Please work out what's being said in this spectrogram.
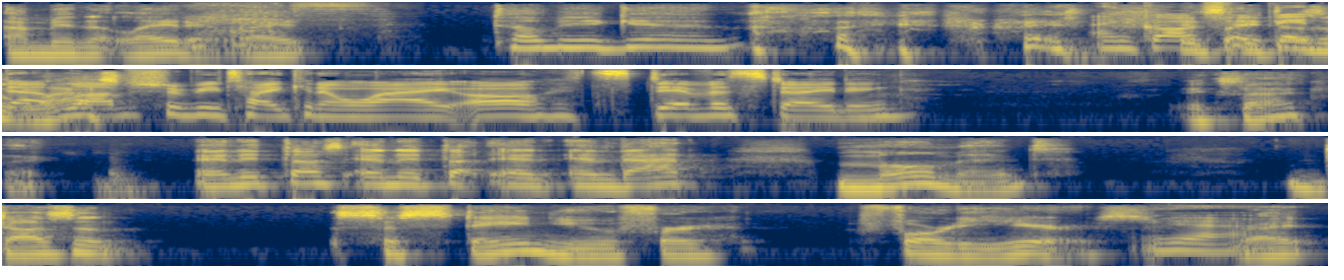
a minute later, yes. right? Tell me again, right? And God it's, forbid that last. love should be taken away. Oh, it's devastating. Exactly, and it does, and it and and that moment doesn't sustain you for 40 years. Yeah. Right.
